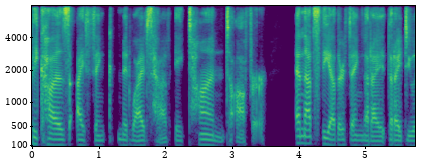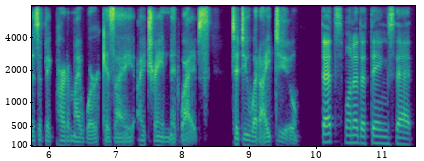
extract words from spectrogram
because I think midwives have a ton to offer and that's the other thing that i that i do as a big part of my work is i i train midwives to do what i do that's one of the things that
